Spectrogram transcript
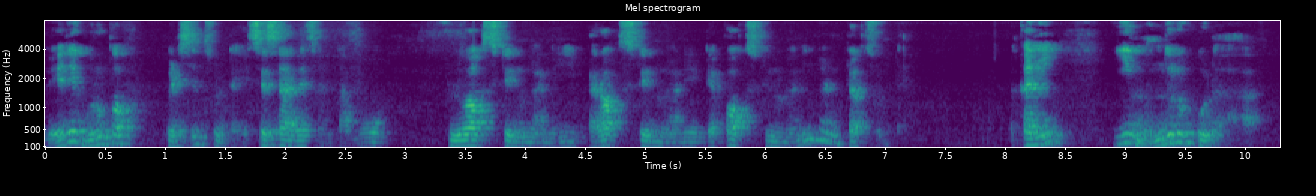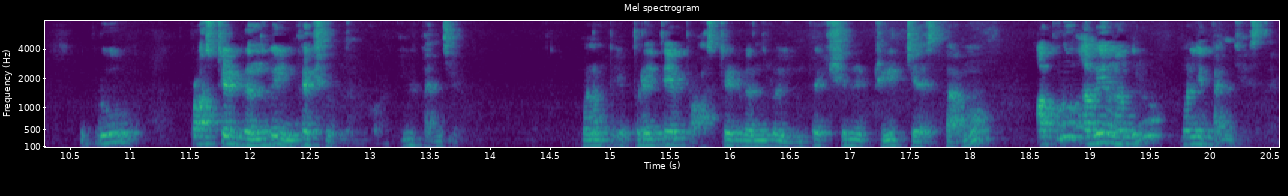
వేరే గ్రూప్ ఆఫ్ మెడిసిన్స్ ఉంటాయి. ఎస్ఎస్ఆర్ఎస్ అంటాము ఫ్లూఆక్సిటిన్ కానీ పెరాక్సిటిన్ కానీ టెపాక్సిటిన్ కానీ ఇలాంటి డ్రగ్స్ ఉంటాయి. కానీ ఈ మందులు కూడా ఇప్పుడు ప్రాస్టేట్ గందులో ఇన్ఫెక్షన్ ఉందనుకోండి ఇవి పనిచేయవు. మనం ఎప్పుడైతే ప్రాస్టేట్ గందులో ఇన్ఫెక్షన్ని ట్రీట్ చేస్తామో అప్పుడు అవే మందులు మళ్ళీ పనిచేస్తాయి.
